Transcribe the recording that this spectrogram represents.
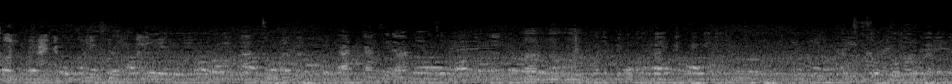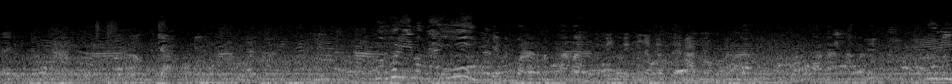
เกินหายจากบุคลิกเดิมไปเลยการการที่ได้เนี่ย อืมอืมอืม จะเป็นคนใดเป็นคนหนึ่งสุดยอดแบบไหนจาก มึงพอดีบางไง เดี๋ยวมันบอกมันสามารถเป็นเป็นที่จะแบบได้มากกว่า ดูนี่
